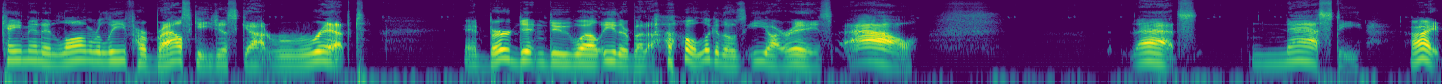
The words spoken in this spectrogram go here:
came in in long relief. Hrabosky just got ripped. And Bird didn't do well either, but oh, look at those ERAs. Ow. That's nasty. All right,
